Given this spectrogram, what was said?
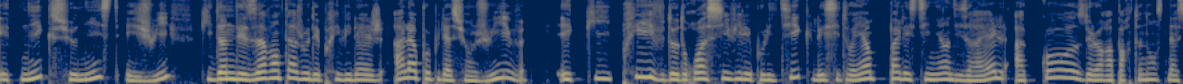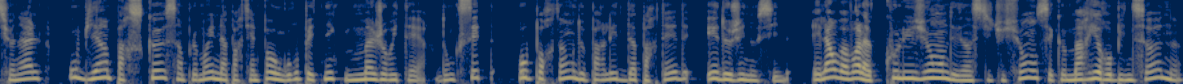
ethnique, sioniste et juif qui donne des avantages ou des privilèges à la population juive et qui prive de droits civils et politiques les citoyens palestiniens d'Israël à cause de leur appartenance nationale ou bien parce que simplement ils n'appartiennent pas au groupe ethnique majoritaire. Donc c'est opportun de parler d'apartheid et de génocide. Et là, on va voir la collusion des institutions, c'est que Marie Robinson,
